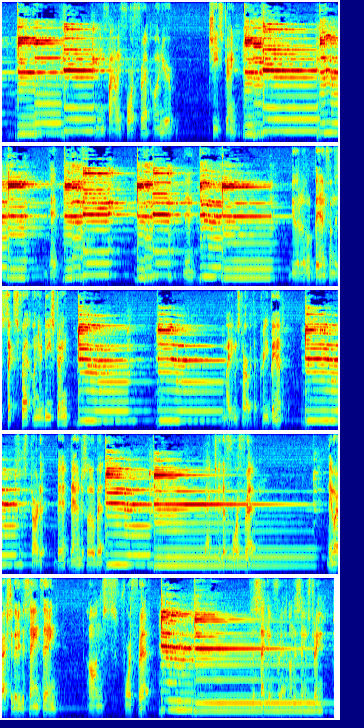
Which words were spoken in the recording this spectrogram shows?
then finally fourth fret on your G string. Okay. Then do a little bend from the sixth fret on your D string. Might even start with a pre-bend. So start it, bend down just a little bit. Back to the fourth fret. Then we're actually going to do the same thing on the fourth fret The second fret on the same string.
